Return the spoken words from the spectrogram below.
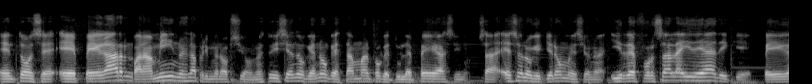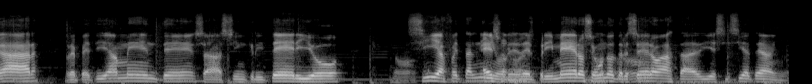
Entonces, eh, pegar para mí no es la primera opción. No estoy diciendo que no, que está mal porque tú le pegas. Sino, o sea, eso es lo que quiero mencionar. Y reforzar la idea de que pegar repetidamente, o sea, sin criterio, Sí, afecta al niño desde el primero, segundo, tercero hasta 17 años.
